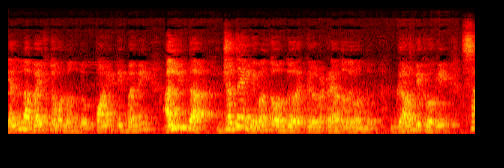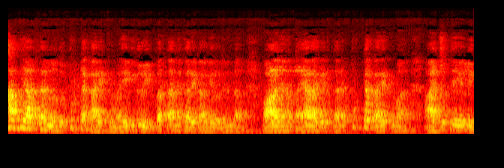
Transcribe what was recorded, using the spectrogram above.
ಎಲ್ಲ ಬೈಕ್ ತಗೊಂಡು ಒಂದು ಪಾಯಿಂಟಿಗೆ ಬನ್ನಿ. ಅಲ್ಲಿಂದ ಜೊತೆಯಲ್ಲಿ ಒಂದು ಒಂದೂವರೆ ಕಿಲೋಮೀಟರ್ ಯಾವುದಾದ್ರೂ ಒಂದು ಗ್ರೌಂಡಿಗೆ ಹೋಗಿ ಸಾಧ್ಯ ಆದ್ರೆ ಅಲ್ಲೊಂದು ಪುಟ್ಟ ಕಾರ್ಯಕ್ರಮ, ಹೇಗಿದ್ರು ಇಪ್ಪತ್ತಾರನೇ ತಾರೀಕು ಆಗಿರೋದ್ರಿಂದ ಬಹಳ ಜನ ತಯಾರಾಗಿರ್ತಾರೆ. ಪುಟ್ಟ ಕಾರ್ಯಕ್ರಮ ಆ ಜೊತೆಯಲ್ಲಿ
